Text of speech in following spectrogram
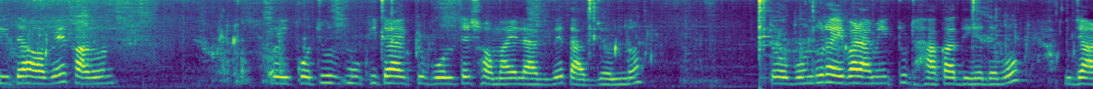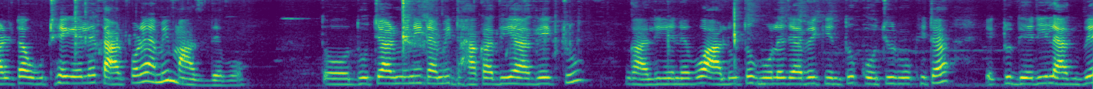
দিতে হবে, কারণ ওই কচুর মুখিটা একটু বলতে সময় লাগবে তার জন্য। তো বন্ধুরা, এবার আমি একটু ঢাকা দিয়ে দেব। জালটা উঠে গেলে তারপরে আমি মাছ দেব। তো দু চার মিনিট আমি ঢাকা দিয়ে আগে একটু গালিয়ে নেব। আলু তো গলে যাবে, কিন্তু কচুর মুখিটা একটু দেরি লাগবে,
